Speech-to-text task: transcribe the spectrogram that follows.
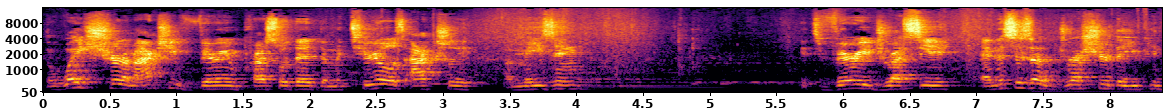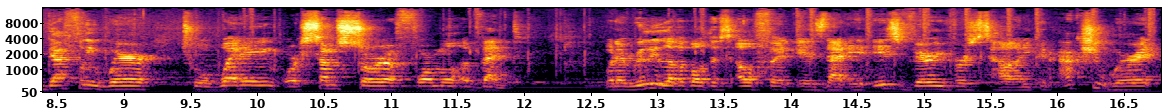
The white shirt, I'm actually very impressed with it. The material is actually amazing. It's very dressy, and this is a dress shirt that you can definitely wear to a wedding or some sort of formal event. What I really love about this outfit is that it is very versatile and you can actually wear it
